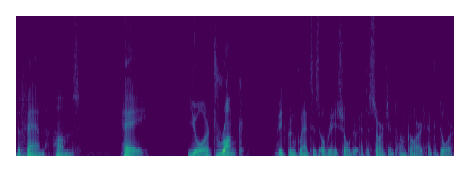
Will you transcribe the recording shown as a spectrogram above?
The fan hums. Hey, you're drunk! Vidkun glances over his shoulder at the sergeant on guard at the door.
